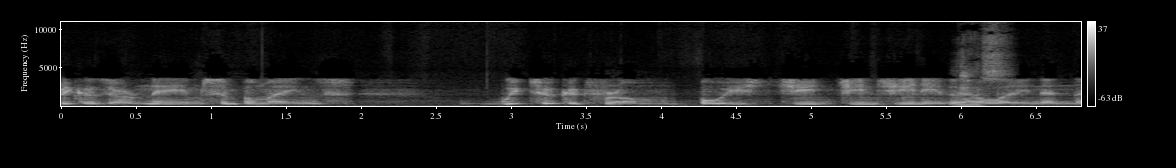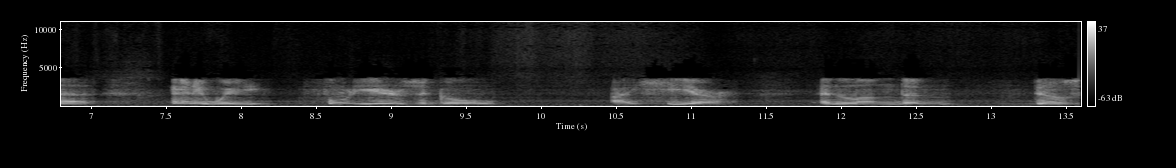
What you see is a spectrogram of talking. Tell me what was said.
because our name, Simple Minds, we took it from Gene, Jean Genie. There's Yes. a line in that. Anyway, four years ago, I hear in London there's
